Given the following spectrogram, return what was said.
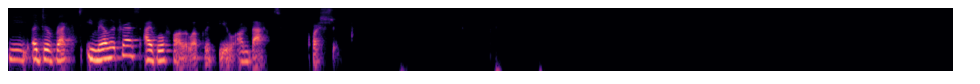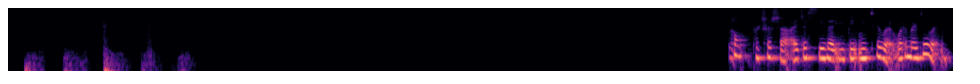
the a direct email address, I will follow up with you on that question. Oh, Patricia, I just see that you beat me to it. What am I doing?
